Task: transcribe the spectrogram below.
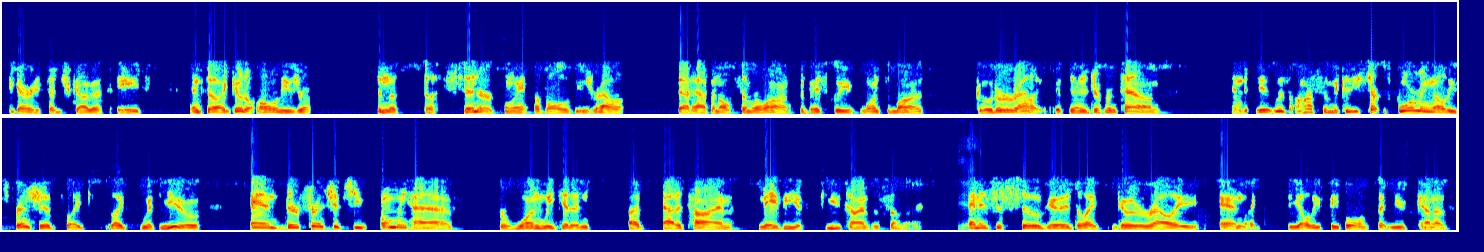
think I already said Chicago, that's eight. And so I go to all these rallies in the, the center point of all of these rallies that happen all summer long. So basically, once a month, go to a rally. It's in a different town, and it was awesome because you start forming all these friendships, like like with you, and they're friendships you only have for one week at a, a at a time, maybe a few times a summer. Yeah. And it's just so good to like go to a rally and like see all these people that you kind of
